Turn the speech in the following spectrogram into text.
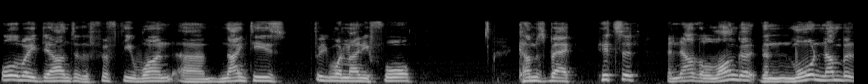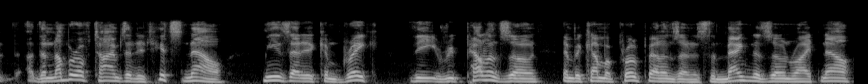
all the way down to the 51.90s, um, 51.94. Comes back, hits it, and now the longer, the more number, the number of times that it hits now means that it can break the repellent zone and become a propellant zone. It's the magnet zone right now.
